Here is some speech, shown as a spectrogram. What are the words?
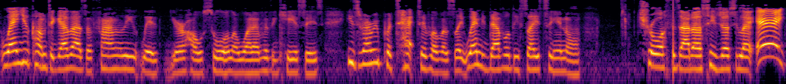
When you come together as a family with your household or whatever the case is, He's very protective of us. Like when the devil decides to, you know, throw things at us, He's just like, hey!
